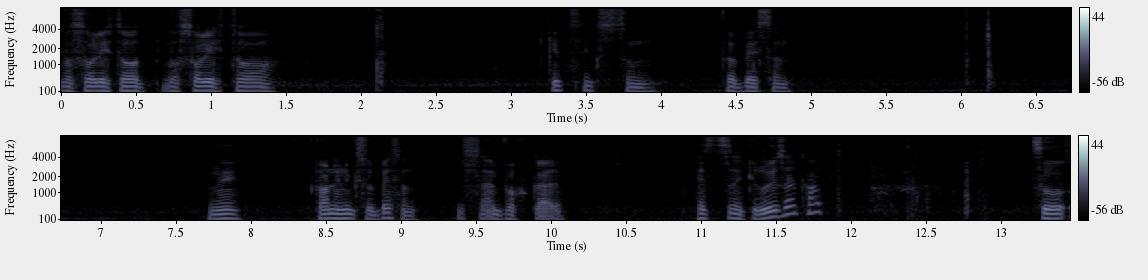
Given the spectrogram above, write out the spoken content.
Was soll ich da, was soll ich da? Gibt's nichts zum Verbessern. Nee, kann ich nichts verbessern. Das ist einfach geil. Hättest du es größer gehabt? So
